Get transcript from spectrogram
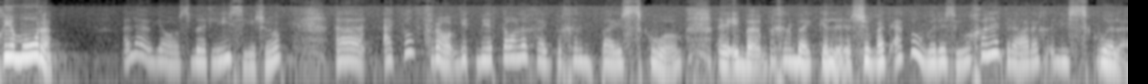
Goeiemôre. Hallo, ja, ons moet lees hier so. Uh ek wil vra, weet meertaligheid begin by skool uh, en be, begin by kinders. So wat ek wil hoor is hoe gaan dit regtig in die skole?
